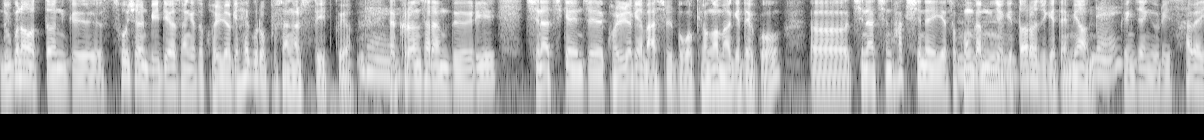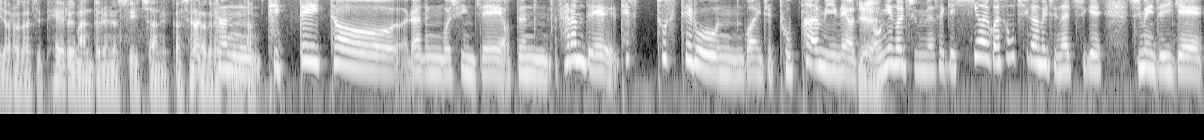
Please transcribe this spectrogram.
누구나 어떤 그 소셜 미디어 상에서 권력의 핵으로 부상할 수도 있고요. 네. 그러니까 그런 사람들이 지나치게 이제 권력의 맛을 보고 경험하게 되고 어 지나친 확신에 의해서 공감 능력이 음. 떨어지게 되면 네. 굉장히 우리 사회 여러 가지 폐해를 만들어낼 수 있지 않을까 생각을 어떤 해봅니다. 빅데이터라는 것이 이제 어떤 사람들의 테스트 테스토스테론과 이제 도파민의 어떤 예. 영향을 주면서 이게 희열과 성취감을 지나치게 주면 이제 이게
